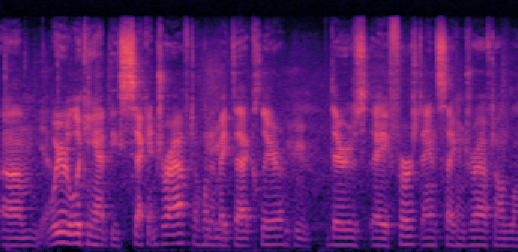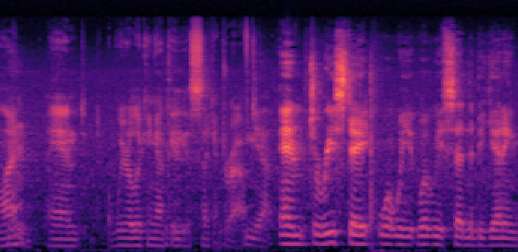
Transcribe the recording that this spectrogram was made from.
Um, Yeah. We were looking at the second draft. I want to make that clear. Mhm. There's a first and second draft online, and we were looking at the second draft. Yeah, and to restate what we what we said in the beginning,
